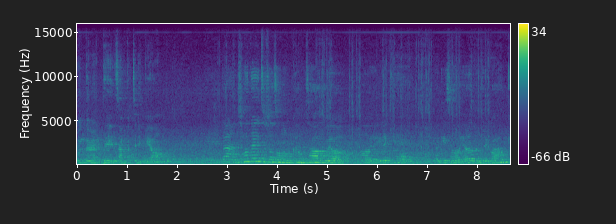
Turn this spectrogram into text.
분들한테 인사 부탁드릴게요. 일단 초대해 주셔서 너무 감사하고요. 어, 이렇게 여기서 여러분들과 함께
